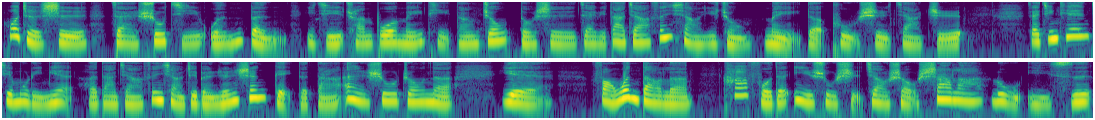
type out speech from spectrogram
或者是在书籍文本以及传播媒体当中，都是在与大家分享一种美的普世价值。在今天节目里面和大家分享这本《人生给的答案》书中呢，也访问到了。哈佛的艺术史教授莎拉·路易斯，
